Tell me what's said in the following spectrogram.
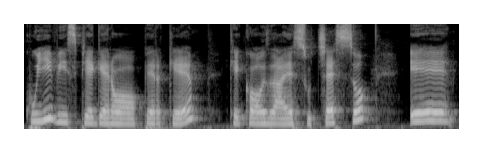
Qui vi spiegherò perché, che cosa è successo e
